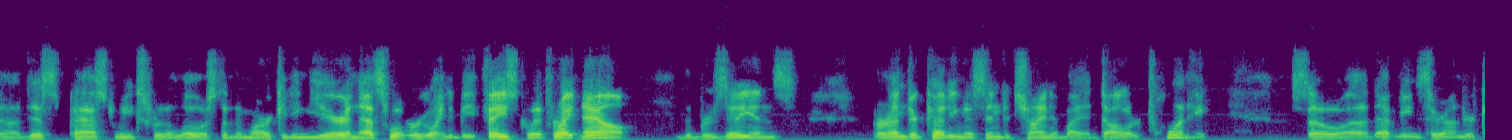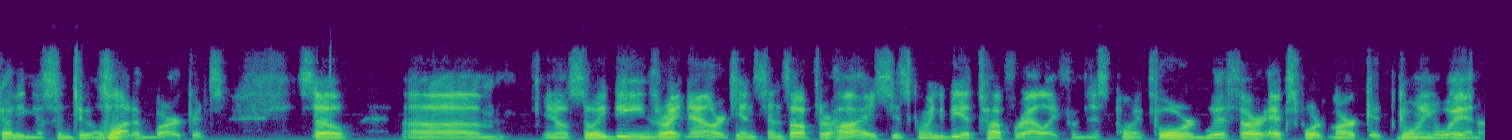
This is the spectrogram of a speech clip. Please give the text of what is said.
uh, this past weeks were the lowest of the marketing year, and that's what we're going to be faced with. Right now, the Brazilians are undercutting us into China by a dollar twenty, so uh, that means they're undercutting us into a lot of markets. So um, you know, soybeans right now are 10 cents off their high. It's just going to be a tough rally from this point forward with our export market going away in a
